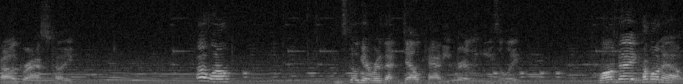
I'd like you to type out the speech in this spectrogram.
uh, grass type. Oh well. Can still get rid of that Delcatty fairly easily. Flambe, come on out.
